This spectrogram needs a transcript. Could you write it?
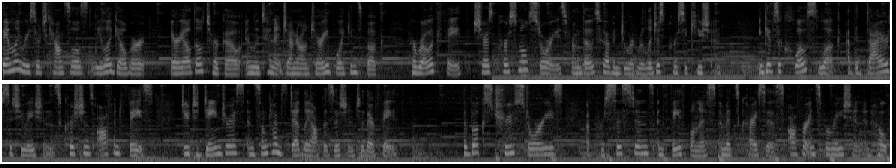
Family Research Council's Lela Gilbert, Ariel Del Turco, and Lieutenant General Jerry Boykin's book, Heroic Faith, shares personal stories from those who have endured religious persecution and gives a close look at the dire situations Christians often face due to dangerous and sometimes deadly opposition to their faith. The book's true stories of persistence and faithfulness amidst crisis offer inspiration and hope.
